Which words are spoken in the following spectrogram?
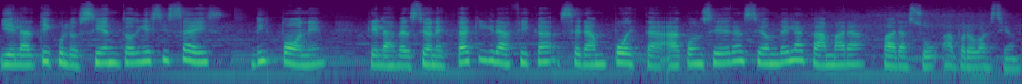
Y el artículo 116 dispone que las versiones taquigráficas serán puestas a consideración de la Cámara para su aprobación.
